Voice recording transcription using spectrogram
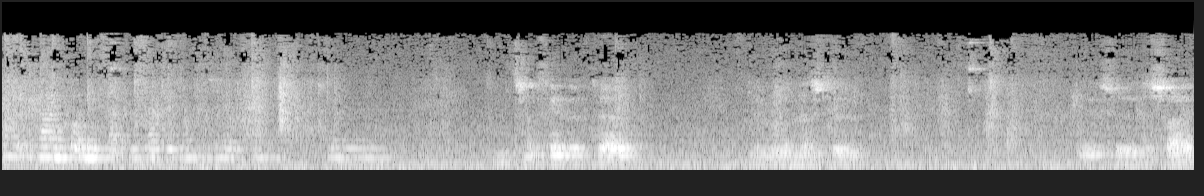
How, important is that for some to do it? It's something that uh, everyone has to sort of decide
